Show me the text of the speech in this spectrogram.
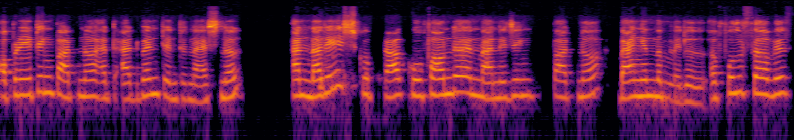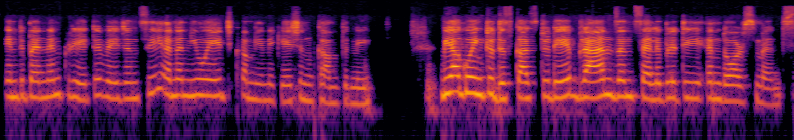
operating partner at Advent International, and Naresh Gupta, co-founder and managing partner, Bang in the Middle, a full-service independent creative agency and a new age communication company. We are going to discuss today brands and celebrity endorsements.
